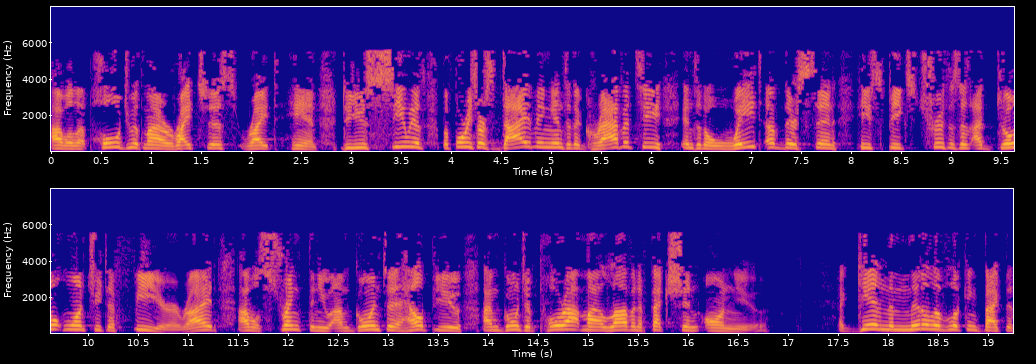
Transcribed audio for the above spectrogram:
I will uphold you with my righteous right hand. Do you see what? Before he starts diving into the gravity, into the weight of their sin, he speaks truth and says, I don't want you to fear, right? I will strengthen you. I'm going to help you. I'm going to pour out my love and affection on you. Again, in the middle of looking back, the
